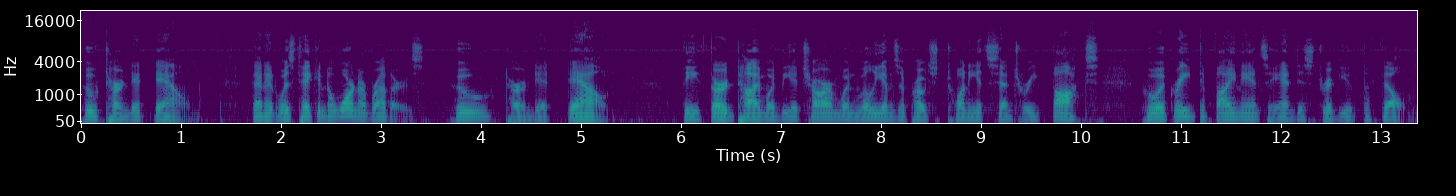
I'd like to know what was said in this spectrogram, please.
who turned it down. Then it was taken to Warner Brothers, who turned it down. The third time would be a charm when Williams approached 20th Century Fox, who agreed to finance and distribute the film.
